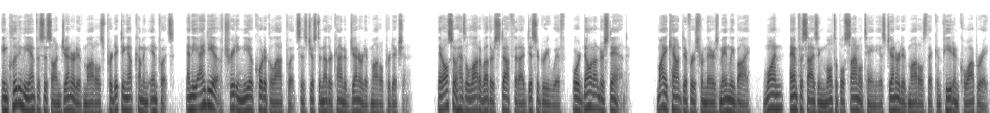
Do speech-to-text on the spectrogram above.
including the emphasis on generative models predicting upcoming inputs, and the idea of treating neocortical outputs as just another kind of generative model prediction. It also has a lot of other stuff that I disagree with, or don't understand. My account differs from theirs mainly by 1. Emphasizing multiple simultaneous generative models that compete and cooperate,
